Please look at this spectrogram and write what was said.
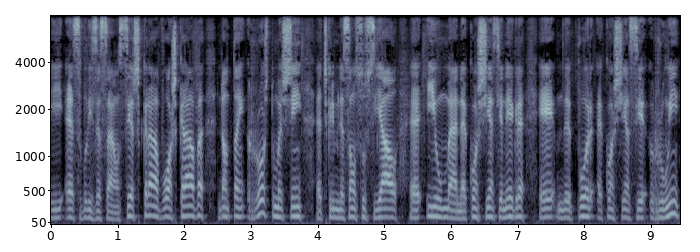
e a civilização. Ser escravo ou escrava não tem rosto, mas sim a discriminação social eh, e humana. Consciência negra é eh, pôr a consciência ruim,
